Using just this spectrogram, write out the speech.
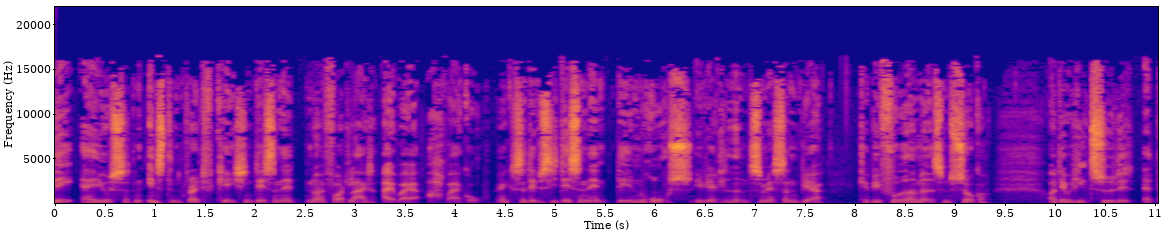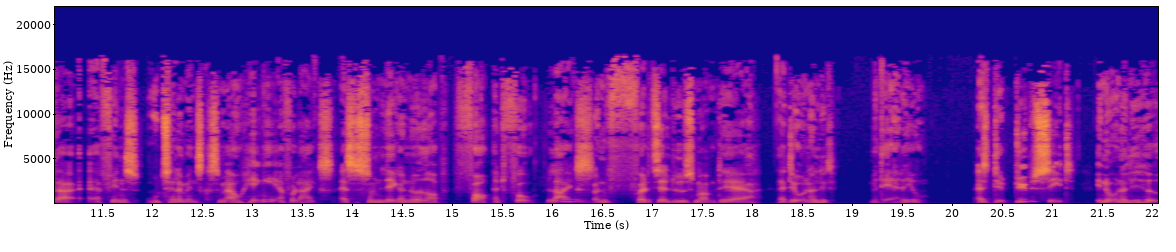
Det er jo sådan instant gratification. Det er sådan et, når jeg får et like, så, ej, hvor er jeg, ah, hvor er jeg god. Ikke? Så det vil sige, det er sådan en, det er en ros i virkeligheden, som jeg sådan bliver, kan blive fodret med som sukker. Og det er jo helt tydeligt, at der er, findes utal af mennesker, som er afhængige af at få likes, altså som lægger noget op for at få likes. Mm. Og nu får det til at lyde som om, det er, at det er underligt. Men det er det jo. Altså det er jo dybest set en underlighed,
